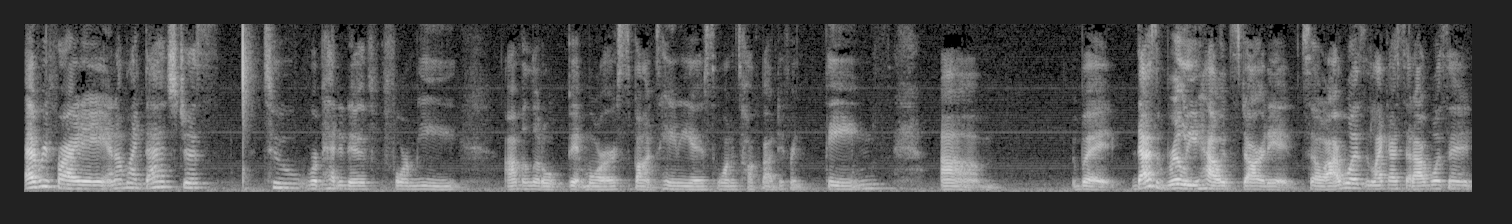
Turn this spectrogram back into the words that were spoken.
every Friday, and I'm like, that's just too repetitive for me. I'm a little bit more spontaneous, want to talk about different things. Um, but that's really how it started. So I wasn't, like I said, I wasn't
